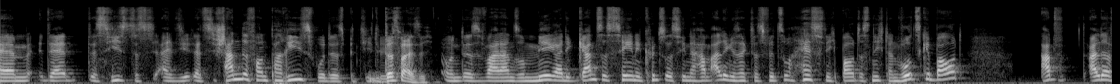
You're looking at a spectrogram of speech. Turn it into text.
Ähm, der, das hieß, das, also als Schande von Paris wurde das betitelt. Das weiß ich. Und es war dann so mega, die ganze Szene, Künstlerszene haben alle gesagt, das wird so hässlich, baut das nicht. Dann wurde es gebaut, hat alle,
